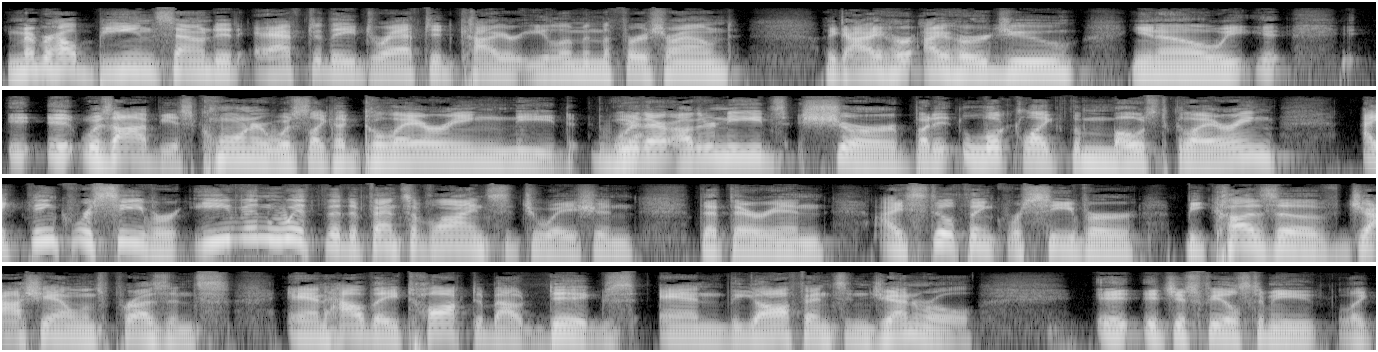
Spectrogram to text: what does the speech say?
you remember how Beane sounded after they drafted Kaiir Elam in the first round? Like I heard, I heard you, you know, we, it, it, it was obvious. Corner was like a glaring need. Were there other needs? Sure. But it looked like the most glaring. I think receiver, even with the defensive line situation that they're in, I still think receiver because of Josh Allen's presence and how they talked about Diggs and the offense in general. It, it just feels to me like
